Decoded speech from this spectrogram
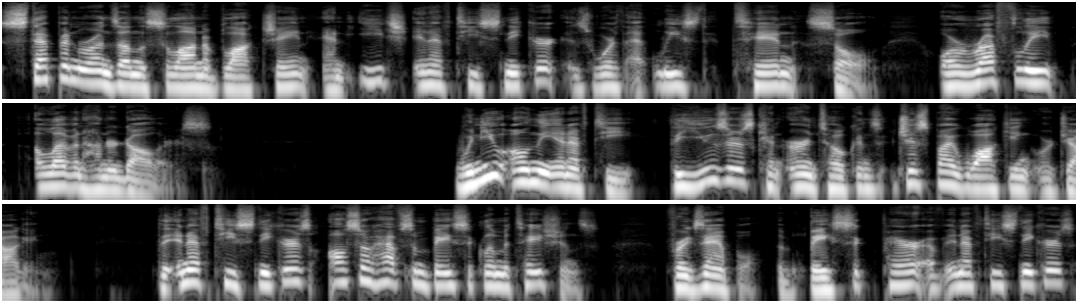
STEPN runs on the Solana blockchain, and each NFT sneaker is worth at least 10 SOL, or roughly $1,100. When you own the NFT, the users can earn tokens just by walking or jogging. The NFT sneakers also have some basic limitations. For example, the basic pair of NFT sneakers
